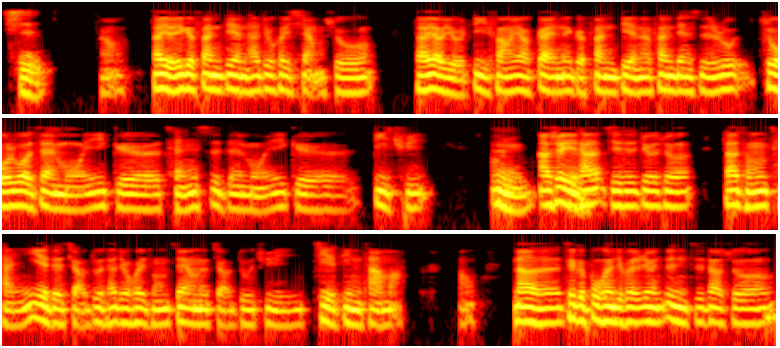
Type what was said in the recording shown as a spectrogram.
是，啊，他有一个饭店，他就会想说，他要有地方要盖那个饭店，那饭店是落坐落在某一个城市的某一个地区，嗯，啊，所以他其实就是说，他从产业的角度，他就会从这样的角度去界定它嘛，好，那这个部分就会认认知到说，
